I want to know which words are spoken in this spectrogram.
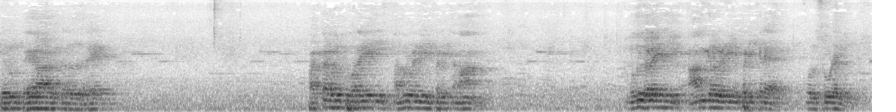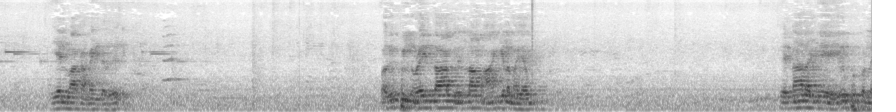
பெரும் பெயராக கருதுகிறேன். பட்டவகுப்பு வரையில் தமிழ் வழியில் படித்த நான் முதுகலையில் ஆங்கில வழியில் படிக்கிற ஒரு சூழல் இயல்பாக அமைந்தது. வகுப்பில் நுழைந்தால் எல்லாம் ஆங்கிலமயம். என்னால் அங்கே இருப்பு கொள்ள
